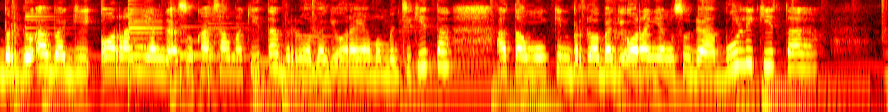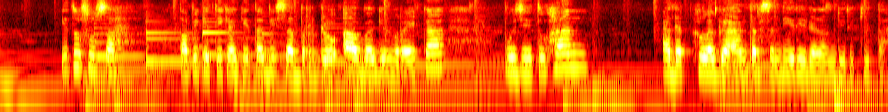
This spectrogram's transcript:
Berdoa bagi orang yang gak suka sama kita, berdoa bagi orang yang membenci kita, atau mungkin berdoa bagi orang yang sudah bully kita. Itu susah. Tapi ketika kita bisa berdoa bagi mereka, puji Tuhan, ada kelegaan tersendiri dalam diri kita.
